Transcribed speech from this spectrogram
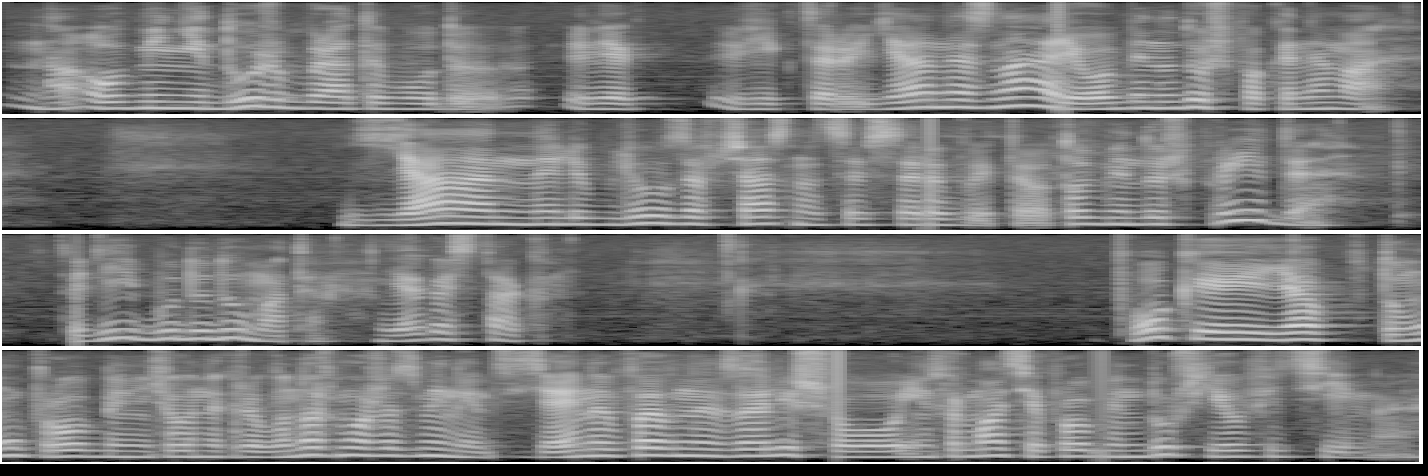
На обміні душ брати буду, Віктор. Я не знаю, обміну душ поки нема. Я не люблю завчасно це все робити. От обмін душ прийде, тоді й буду думати. Якось так. Поки я тому про обмін нічого не кажу, воно ж може змінитися. Я не впевнений взагалі, що інформація про обмін душ є офіційною.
